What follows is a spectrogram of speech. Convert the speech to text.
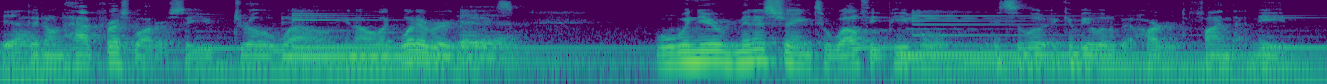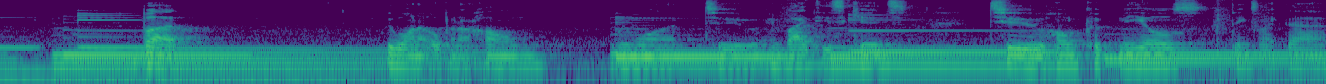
yeah they don't have fresh water so you drill a well you know like whatever it yeah, is. yeah. well when you're ministering to wealthy people it's a little it can be a little bit harder to find that need but we want to open our home we want to invite these kids to home cooked meals things like that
